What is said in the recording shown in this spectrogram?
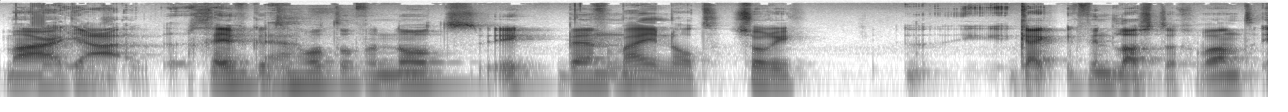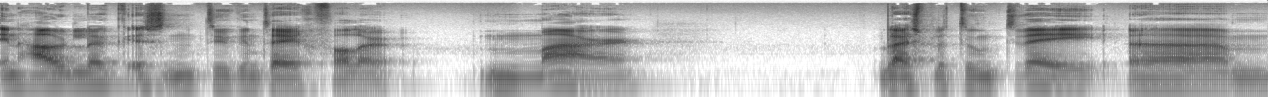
Maar ja, geef ik het ja. een hot of een not? Ik ben... Voor mij een not, sorry. Kijk, ik vind het lastig, want inhoudelijk is het natuurlijk een tegenvaller. Maar bij Splatoon 2 ehm,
